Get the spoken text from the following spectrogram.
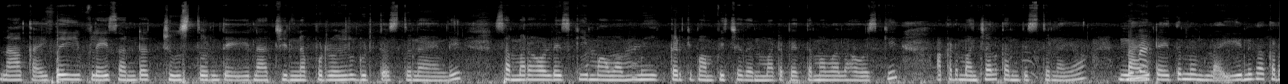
నాకైతే ఈ ప్లేస్ అంతా చూస్తుంటే నా చిన్నప్పుడు రోజులు గుర్తొస్తున్నాయండి. సమ్మర్ హాలిడేస్కి మా మమ్మీ ఇక్కడికి పంపించేది అనమాట పెద్దమ్మ వాళ్ళ హౌస్కి. అక్కడ మంచాలు కనిపిస్తున్నాయా? నైట్ అయితే మేము లైన్గా అక్కడ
